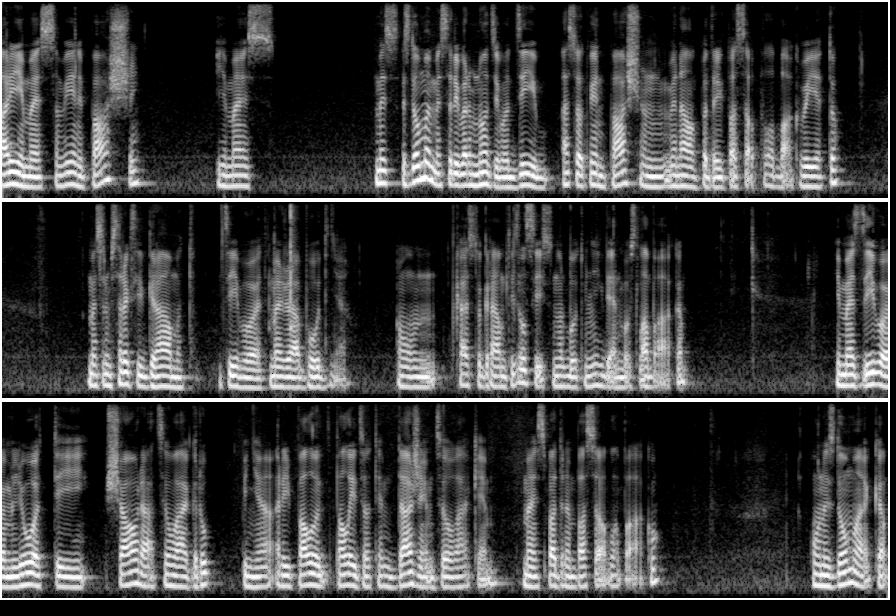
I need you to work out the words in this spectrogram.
arī, ja mēs esam vieni paši, ja mēs, mēs, es domāju, mēs arī varam nodzīvot dzīvi, esot vieni paši un vienalga padarīt pasauli par labāku vietu. Mēs varam sarakstīt grāmatu, dzīvojot mežā būdiņā. Un kā es to grāmatu izlasīšu, un varbūt viņa ikdiena būs labāka ja mēs dzīvojam ļoti šaurā cilvēku grupiņā, arī palīdzot tiem dažiem cilvēkiem, mēs padarām pasauli labāku. Un es domāju, ka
